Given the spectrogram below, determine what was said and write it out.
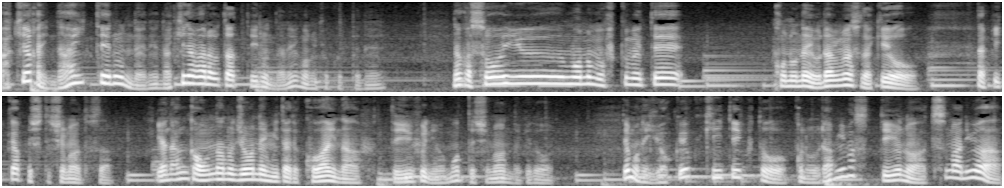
明らかに泣いてるんだよね。泣きながら歌っているんだね、この曲ってね。なんかそういうものも含めて、このね、恨みますだけをピックアップしてしまうとさ、いやなんか女の情念みたいで怖いなっていうふうに思ってしまうんだけど、でもね、よくよく聞いていくと、この恨みますっていうのは、つまりは、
